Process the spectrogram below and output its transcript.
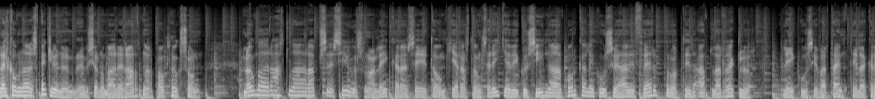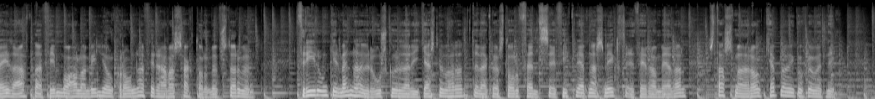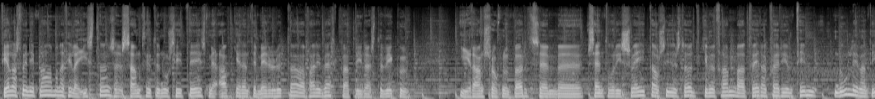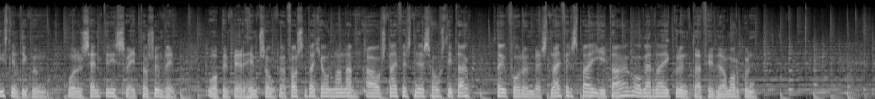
Velkomin að speklinum um sjónumæður er Arnar Bátt Haugsson. Lagmaður Alla Raps Sigursson leikara segir dóm hérastóms Reykjavíkur sína að borgarleikúsi hafi þverbrotið allar reglur. Leikúsi var dæmt til að greiða alla 5,5 miljón króna fyrir að hafa sagt honum upp störfum. Þrýr ungir menn hafi verið úrskurðar í gæsluvarald vegna stórfelds fíknefna smigl þeirra meðal starfsmæður á Keflavíkuflugvelli. Félagsmenn í Blagamannafélag Íslands samþýttu nú síðdeis með afgerandi meiriluta að fara í verkvall í næstu viku. Í rannsóknum börn sem uh, send voru í sveit á síðustu öll kemur fram að tveira hverjum fimm núlefandi Íslendingum voru sendir í sveit á sumrin. Opinber heimsókn fósitahjónana á Snæfellsnes hóst í dag. Þau fórum með Snæfellsbæ í dag og verða í grunda fyrir á morgun.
